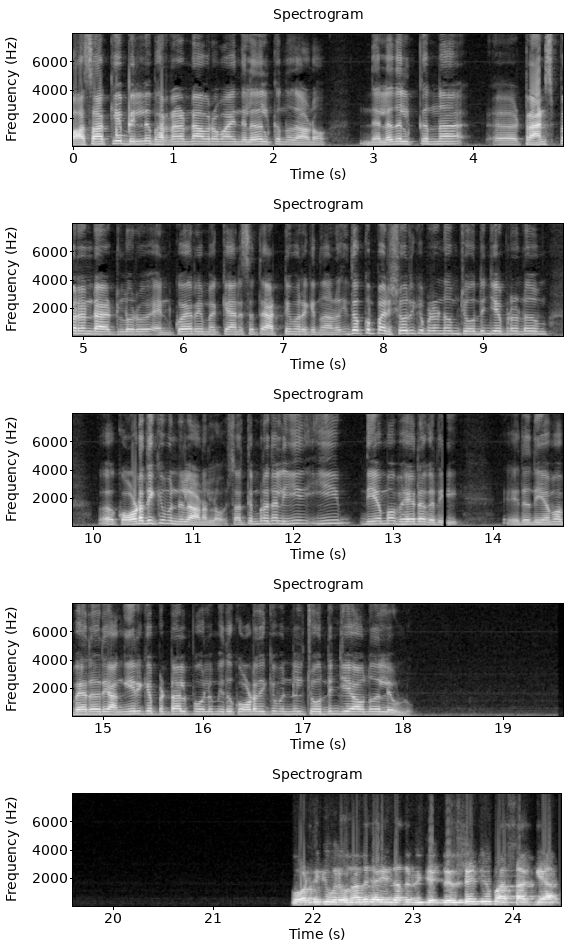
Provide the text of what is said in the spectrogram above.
പാസാക്കിയ ബില്ല് ഭരണഘടനാപരമായി നിലനിൽക്കുന്നതാണോ? നിലനിൽക്കുന്ന ട്രാൻസ്പെറന്റ് ആയിട്ടുള്ളൊരു എൻക്വയറി മെക്കാനിസത്തെ അട്ടിമറിക്കുന്നതാണോ? ഇതൊക്കെ പരിശോധിക്കപ്പെടേണ്ടതും ചോദ്യം ചെയ്യപ്പെടേണ്ടതും കോടതിക്ക് മുന്നിലാണല്ലോ. സത്യം പറഞ്ഞാൽ ഈ ഈ നിയമ ഭേദഗതി ഇത് നിയമ ഭേദഗതി അംഗീകരിക്കപ്പെട്ടാൽ പോലും ഇത് കോടതിക്ക് മുന്നിൽ ചോദ്യം ചെയ്യാവുന്നതല്ലേ ഉള്ളൂ. കോടതിക്ക് ഒരു ഒന്നാമത്തെ കാര്യം ഇതിനകത്ത് ഒരു ലെജിസ്ലേറ്റീവ് പാസ്സാക്കിയ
